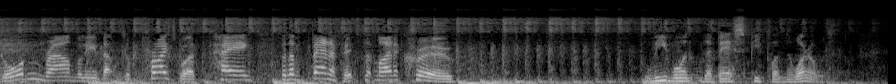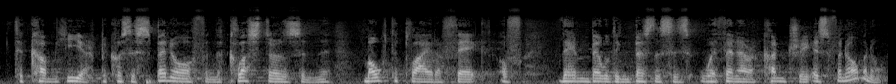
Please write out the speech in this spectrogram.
Gordon Brown believed that was a price worth paying for the benefits that might accrue. We want the best people in the world to come here because the spin-off and the clusters and the multiplier effect of them building businesses within our country is phenomenal.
